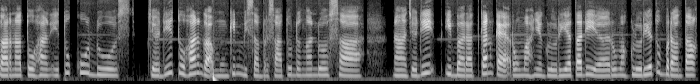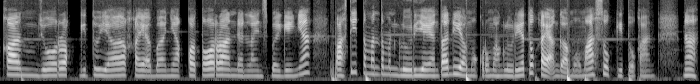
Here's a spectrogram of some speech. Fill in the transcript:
karena Tuhan itu kudus. Jadi Tuhan gak mungkin bisa bersatu dengan dosa. Nah, jadi ibaratkan kayak rumahnya Gloria tadi ya. Rumah Gloria tuh berantakan, jorok gitu ya, kayak banyak kotoran dan lain sebagainya. Pasti teman-teman Gloria yang tadi ya mau ke rumah Gloria tuh kayak gak mau masuk gitu kan. Nah,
